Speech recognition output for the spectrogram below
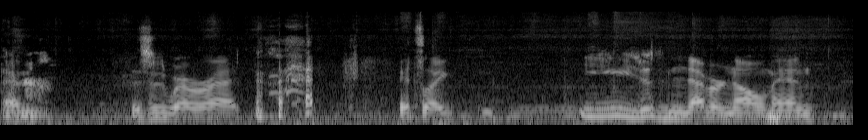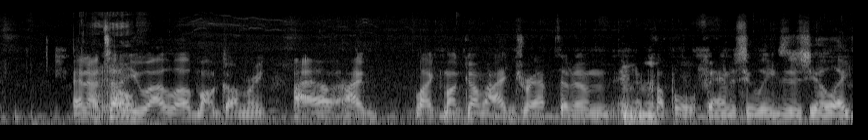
and this is where we're at. it's like you just never know, man. And I, I tell know. you, I love Montgomery. I I like Montgomery. I drafted him in a mm-hmm. couple of fantasy leagues this year. Like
